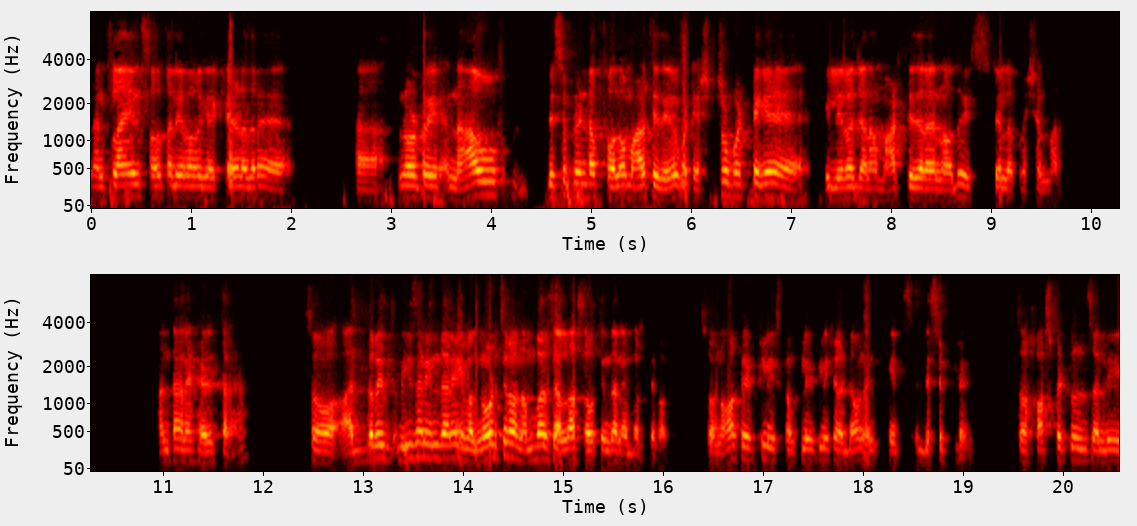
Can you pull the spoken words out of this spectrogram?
ನನ್ನ ಕ್ಲೈಂಟ್ ಸೌತ್ ಅಲ್ಲಿರೋರಿಗೆ ಕೇಳಿದ್ರೆ ನೋಡ್ರಿ, ನಾವು ಡಿಸಿಪ್ಲಿನ್ ಆಫ್ ಫಾಲೋ ಮಾಡ್ತಿದೀವಿ ಬಟ್ ಎಷ್ಟ್ರ ಮಟ್ಟಿಗೆ ಇಲ್ಲಿರೋ ಜನ ಮಾಡ್ತಿದಾರೆ ಅನ್ನೋದು ಇಸ್ ಸ್ಟಿಲ್ ಕ್ವೆಶನ್ ಮಾರ್ಕ್ ಅಂತಾನೆ ಹೇಳ್ತಾರೆ. ಸೊ ಅದ್ರ ರೀಸನ್ ಇಂದಾನೆ ಇವಾಗ ನೋಡ್ತಿರೋ ನಂಬರ್ಸ್ ಎಲ್ಲ ಸೌತ್ ಇಂದಾನೆ ಬರ್ತಿರೋದು. So north Italy is completely shut down it's discipline so hospitals ಅಲ್ಲಿ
